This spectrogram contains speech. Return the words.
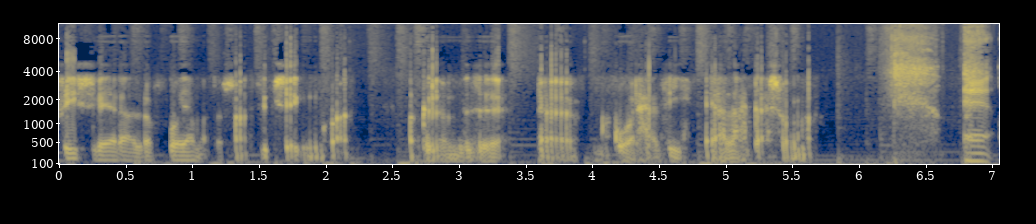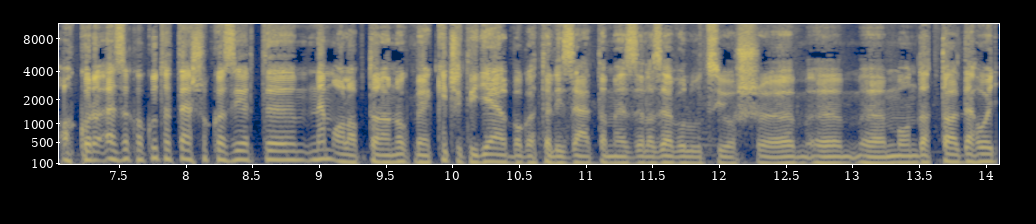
friss vérre folyamatosan szükségünk van a különböző kórházi ellátásokban. E, akkor ezek a kutatások azért nem alaptalanok, mert kicsit így elbagatelizáltam ezzel az evolúciós mondattal, de hogy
